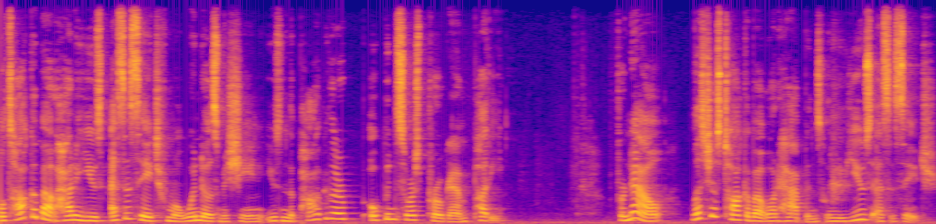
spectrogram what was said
We'll talk about how to use SSH from a Windows machine using the popular open source program PuTTY. For now, let's just talk about what happens when you use SSH.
